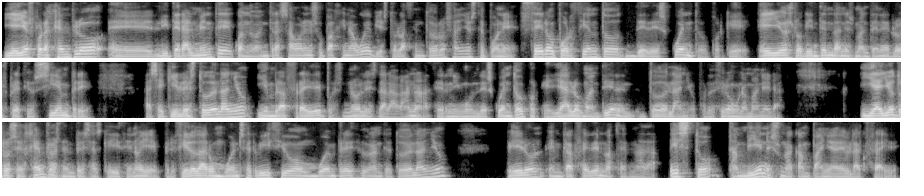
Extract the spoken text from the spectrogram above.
Y ellos, por ejemplo, eh, literalmente, cuando entras ahora en su página web, y esto lo hacen todos los años, te pone 0% de descuento, porque ellos lo que intentan es mantener los precios siempre asequibles todo el año y en Black Friday pues no les da la gana hacer ningún descuento porque ya lo mantienen todo el año, por decirlo de alguna manera. Y hay otros ejemplos de empresas que dicen, oye, prefiero dar un buen servicio, un buen precio durante todo el año, pero en Black Friday no hacer nada. Esto también es una campaña de Black Friday.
